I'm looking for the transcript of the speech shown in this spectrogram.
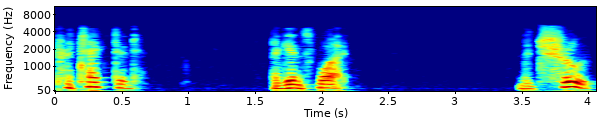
Protected. Against what? The truth.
